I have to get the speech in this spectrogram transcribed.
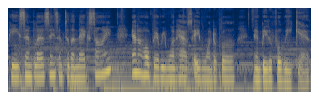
Peace and blessings until the next time. And I hope everyone has a wonderful and beautiful weekend.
